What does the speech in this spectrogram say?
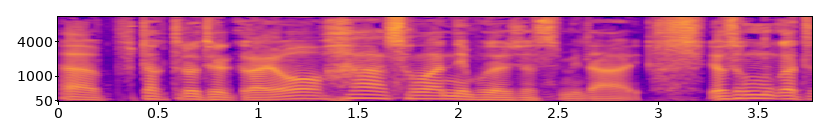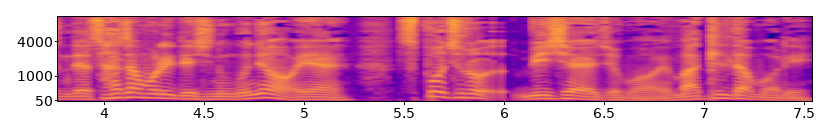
아, 부탁드려도 될까요? 하성아님 보내주셨습니다. 여성분 같은데 사자머리 되시는군요. 예. 스포츠로 미셔야죠, 뭐. 마틸다 머리.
